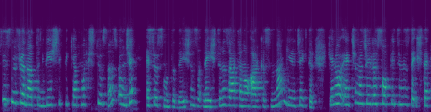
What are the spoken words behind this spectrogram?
Siz müfredatta bir değişiklik yapmak istiyorsanız önce assessment'ı değişin, değiştirin zaten o arkasından gelecektir. Gene o Elçin Hoca ile sohbetinizde işte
